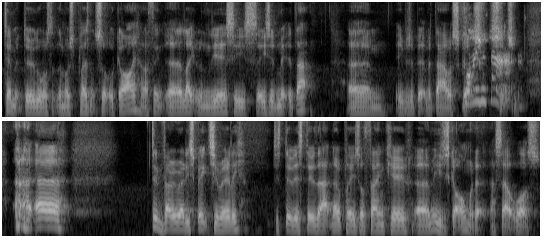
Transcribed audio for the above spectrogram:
Tim MacDougall wasn't the most pleasant sort of guy, and I think uh, later in the years he's he's admitted that. Um, he was a bit of a dour Scotch. Why was that? uh, didn't very rarely speak to you really just do this, do that, no please or thank you. Um, you just got on with it. That's how it was.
